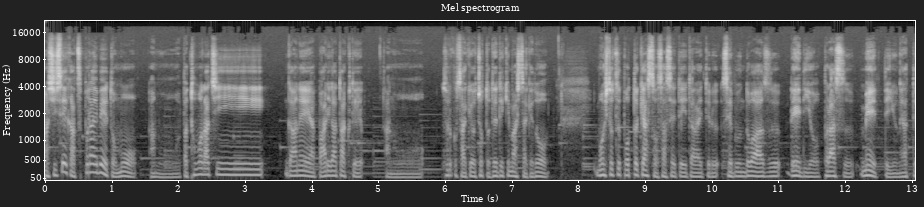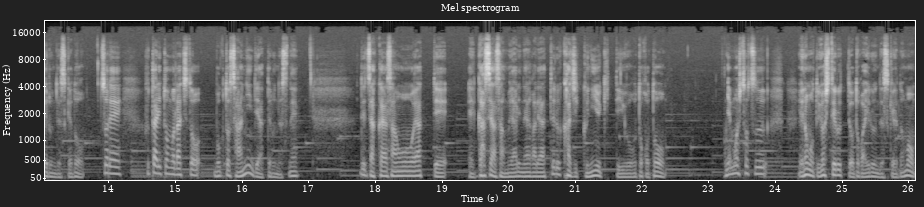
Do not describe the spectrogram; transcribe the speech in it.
まあ、私生活プライベートもあのやっぱ友達がねやっぱありがたくてあのそれこそ先ほどちょっと出てきましたけどもう一つポッドキャストさせていただいてるセブンドアーズレディオプラスメイっていうのやってるんですけどそれ2人友達と僕と3人でやってるんですね。で雑貨屋さんをやってガス屋さんもやりながらやってるカジックニユキっていう男とでもう一つ榎本義輝って男がいるんですけれども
